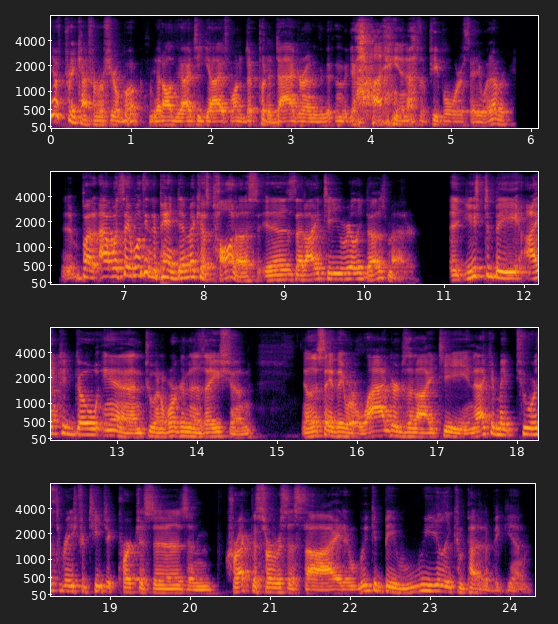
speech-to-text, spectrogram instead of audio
It was a pretty controversial book. We had all the IT guys wanted to put a dagger in the, in the guy, and other people were saying whatever. But I would say one thing the pandemic has taught us is that IT really does matter. It used to be I could go into an organization you know, let's say they were laggards in IT, and I could make two or three strategic purchases and correct the services side, and we could be really competitive again.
